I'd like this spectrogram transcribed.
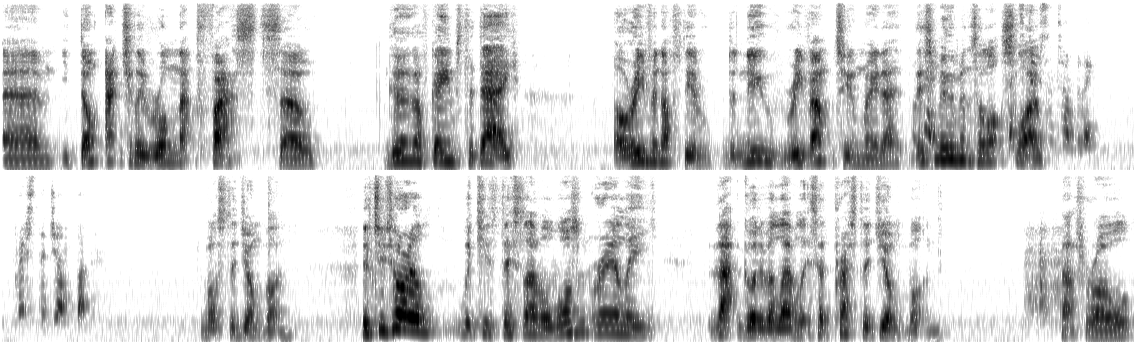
Um, you don't actually run that fast, so going off games today, or even off the the new revamped Tomb Raider, this movement's a lot Let's slow. Press the jump button. What's the jump button? The tutorial, which is this level, wasn't really that good of a level. It said press the jump button. That's roll.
